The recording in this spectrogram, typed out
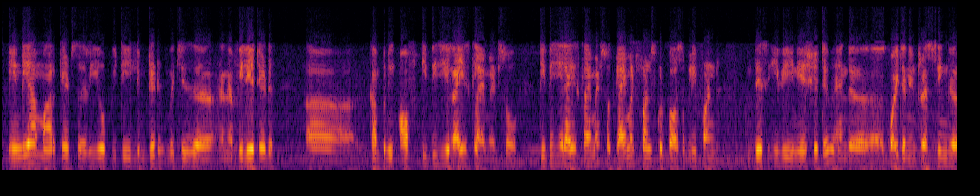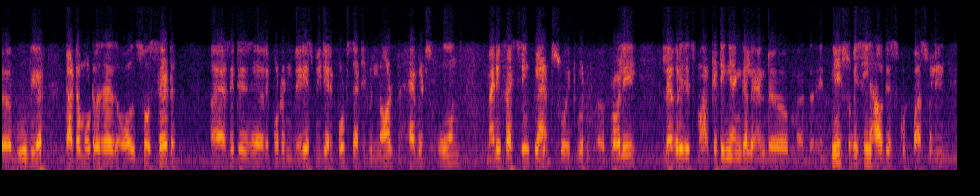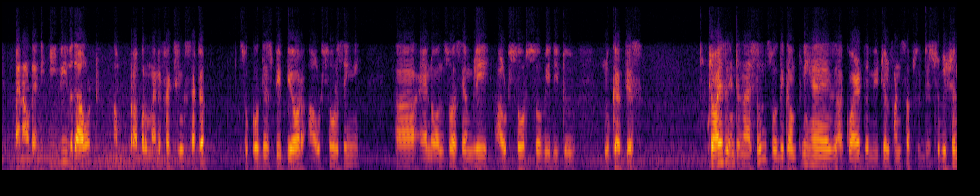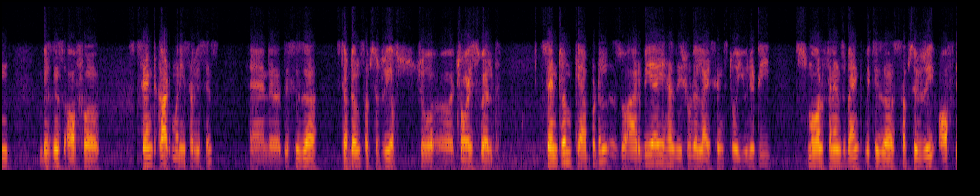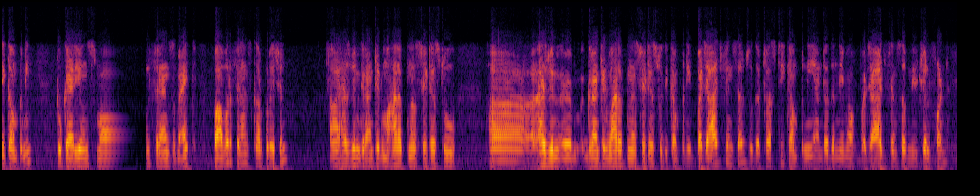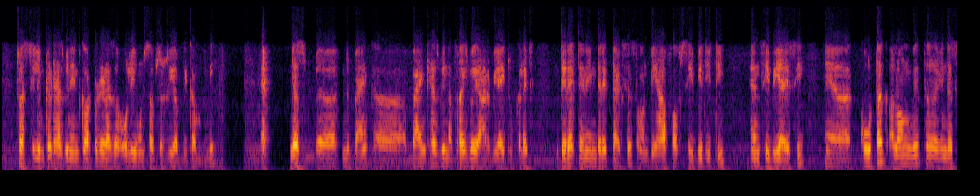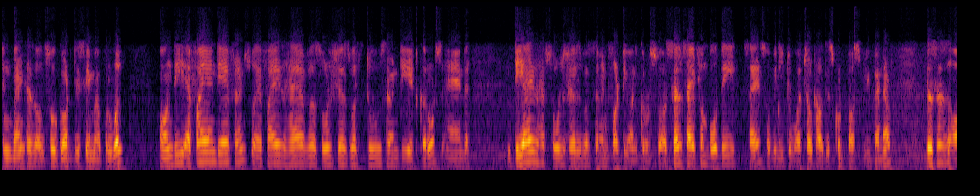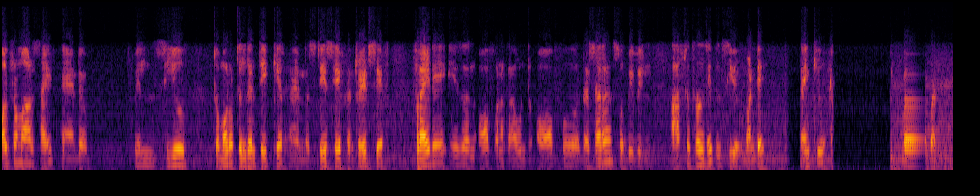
India Markets Rio Pty Ltd, which is an affiliated company of TPG Rise Climate. So TPG Rise Climate, so climate funds could possibly fund this EV initiative and uh, quite an interesting uh, move here. Tata Motors has also said, uh, as it is uh, reported in various media reports, that it will not have its own manufacturing plant, so it would uh, probably leverage its marketing angle and uh, it needs to be seen how this could possibly pan out. An EV without a proper manufacturing setup, so could this be pure outsourcing and also assembly outsourced? So we need to look at this. Choice International. So the company has acquired the mutual fund distribution business of Card Money Services, and uh, this is a step-down subsidiary of Cho uh, Choice Wealth. Centrum Capital. So RBI has issued a license to Unity Small Finance Bank, which is a subsidiary of the company, to carry on Small Finance Bank. Power Finance Corporation uh, has been granted Maharatna status to uh, has been uh, granted Maharatna status to the company. Bajaj Finserv, so the trustee company under the name of Bajaj Finserv Mutual Fund Trustee Limited, has been incorporated as a wholly owned subsidiary of the company. This uh, the bank uh, bank has been authorized by RBI to collect direct and indirect taxes on behalf of CBDT and CBIC. Uh, Kotak, along with uh, IndusInd Bank, has also got the same approval. On the FI and DI front, so FIs have uh, sold shares worth 278 crores and DIs have sold shares worth 741 crores. So a sell side from both the sides. So we need to watch out how this could possibly pan out. This is all from our side, and uh, we'll see you tomorrow. Till then, take care and stay safe and trade safe. Friday is an off on account of uh, Dashara, so we will after Thursday we'll see you on Monday. Thank you. Bye bye.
